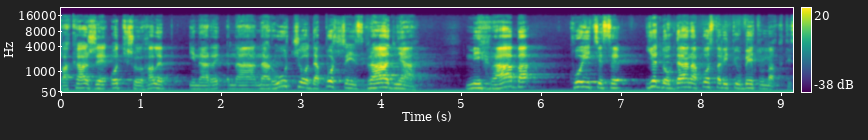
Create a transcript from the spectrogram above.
Pa kaže, otišao je Halep i na, na, naručio da počne izgradnja mihraba koji će se jednog dana postaviti u Betul Maktis.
